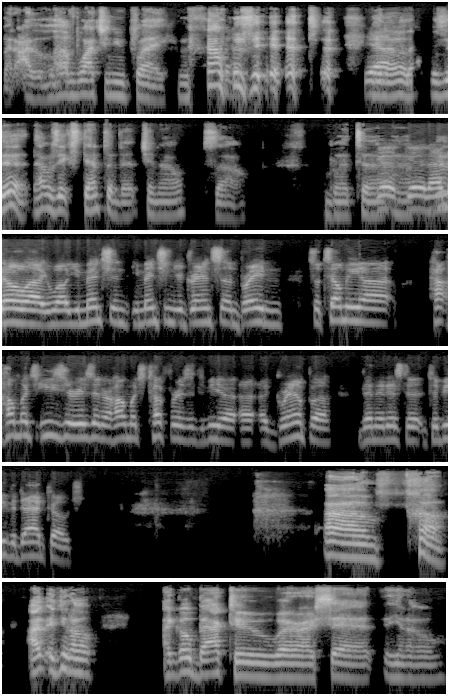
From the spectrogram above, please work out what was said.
but I love watching you play. that was it. Yeah. You know, that was it. That was the extent of it, you know, so. But uh, good, good. Uh, I know. Uh, well, you mentioned you mentioned your grandson Braden. So tell me, uh, how, how much easier is it or how much tougher is it to be a, a, a grandpa than it is to, to be the dad coach? Um, huh. I, you know, I go back to where I said, you know,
